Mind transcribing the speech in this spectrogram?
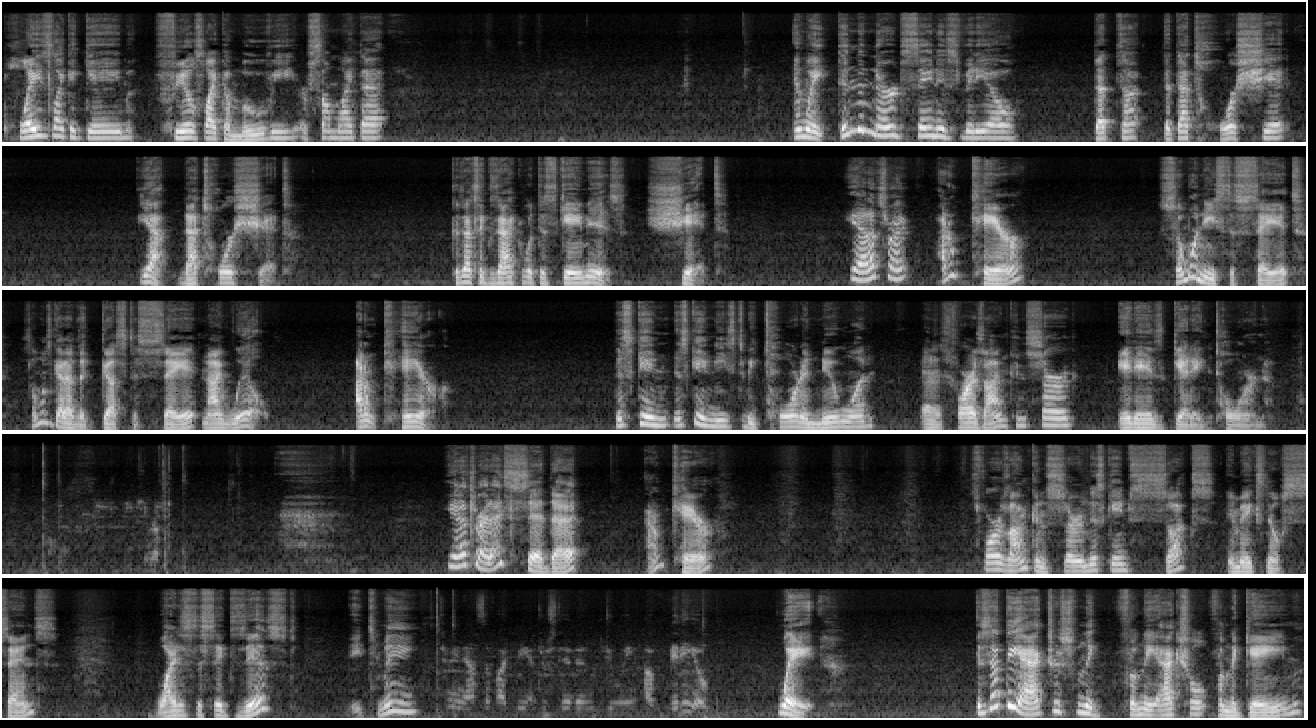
plays like a game, feels like a movie, or something like that? And wait, didn't the nerd say in his video that that, that that's horse shit? Yeah, that's horse shit. Because that's exactly what this game is shit. Yeah, that's right. I don't care. Someone needs to say it. Someone's got to have the guts to say it, and I will. I don't care. This game, this game needs to be torn a new one, and as far as I'm concerned, it is getting torn. He came up Yeah, that's right. I said that. I don't care. As far as I'm concerned, this game sucks. It makes no sense. Why does this exist? Beats me. to me asked if I'd be interested in doing a video. Wait. Is that the actress from the from the actual from the game?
